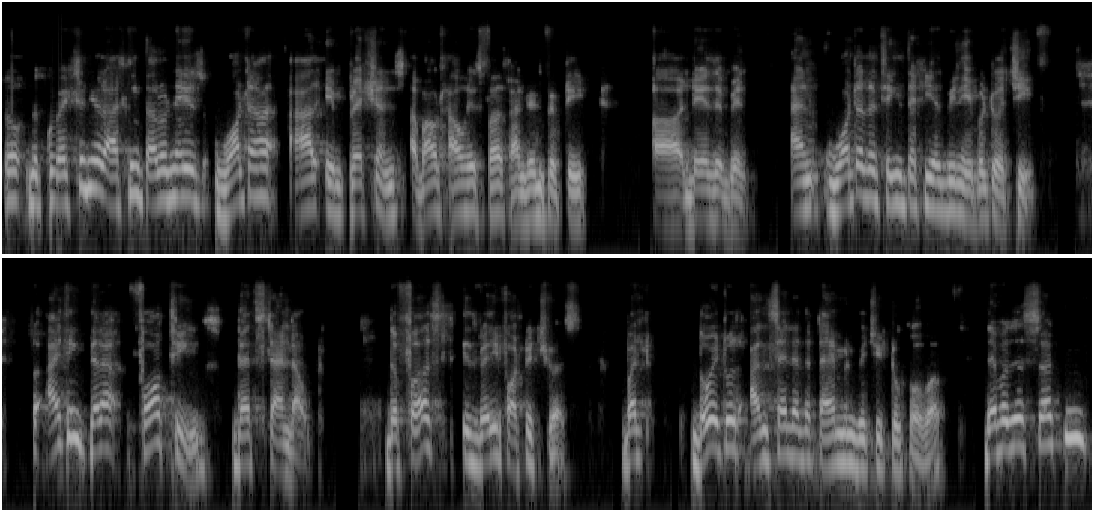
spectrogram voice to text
So the question you're asking, Tarun, is what are our impressions about how his first 150 uh, days have been? And what are the things that he has been able to achieve? So I think there are four things that stand out. The first is very fortuitous, but though it was unsaid at the time in which he took over, there was a certain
